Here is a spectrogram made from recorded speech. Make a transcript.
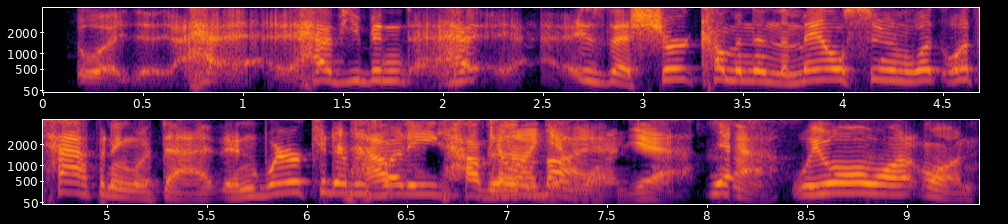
have you been? Is that shirt coming in the mail soon? What what's happening with that? And where can everybody? How, how can I get one? Yeah, yeah, we all want one.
